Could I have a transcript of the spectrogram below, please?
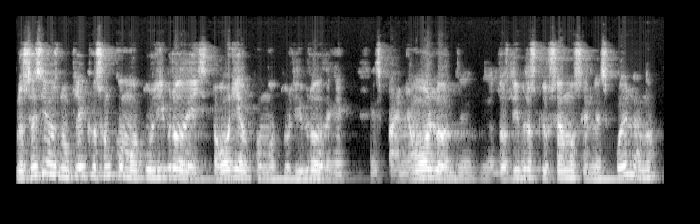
Los ácidos nucleicos son como tu libro de historia o como tu libro de español o los libros que usamos en la escuela, ¿no?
